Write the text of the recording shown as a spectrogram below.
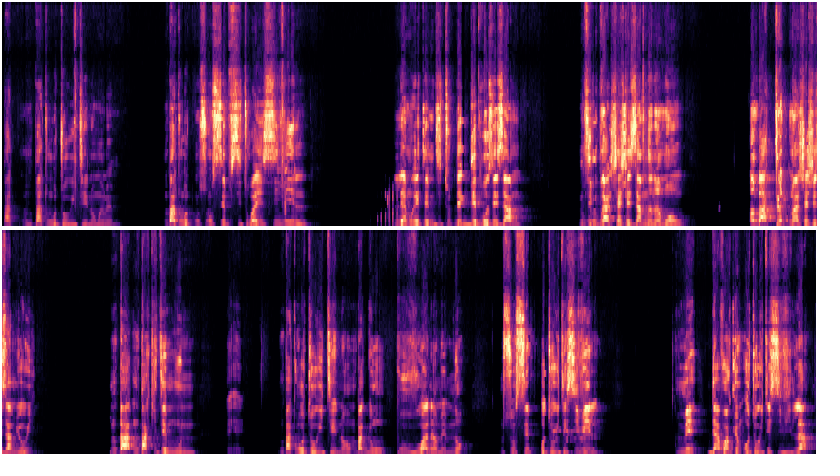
pas, pas ton autorité, non, moi-même. Pas ton, nous sommes simples citoyens civils. L'aimerait me dit tout nek déposer âmes. Me dit me chercher les âmes dans le monde. En bas tant mal chercher les âmes oui. Je pas pas quitter moun. pas ton autorité non, pas ton pouvoir non même non. Nous sommes simples autorité civile. Mais d'avoir comme autorité civile là,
